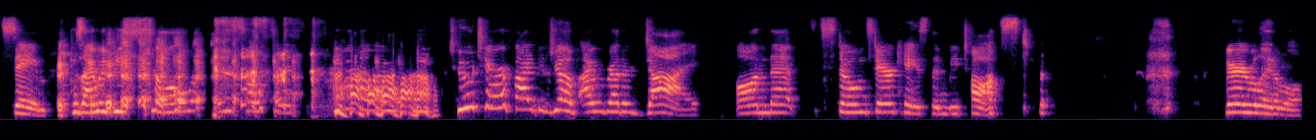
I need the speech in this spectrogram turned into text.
same, because I would be so insulted. Even though I would be too terrified to jump, I would rather die on that stone staircase than be tossed. Very relatable.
